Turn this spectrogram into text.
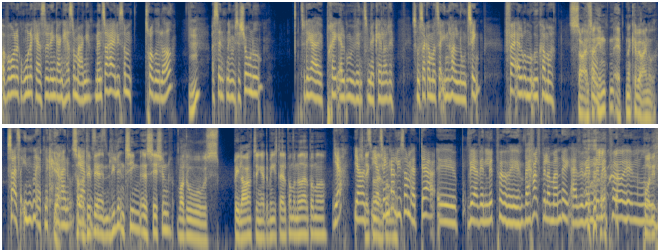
Og på grund af corona kan jeg slet ikke engang have så mange. Men så har jeg ligesom trukket lod Mm. og sendt en invitation ud til det her præ-album-event, som jeg kalder det. Som så kommer til at indeholde nogle ting, før albumet udkommer. Så altså For- inden den 18. kan vi regne ud. Så altså inden den 18. kan jeg regne ud. Så og det præcis. bliver en lille intim uh, session, hvor du spiller, tænker jeg, det meste af albumet, noget af albumet. Ja, jeg, jeg tænker albumet. ligesom, at der øh, vil jeg vende lidt på, øh, i hvert fald spiller Monday, jeg vil vende lidt på... Øh, Hurtigt,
